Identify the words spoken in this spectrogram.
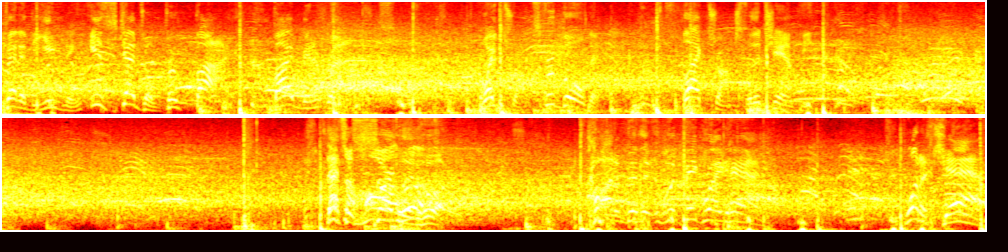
event of the evening is scheduled for five five-minute rounds. White trunks for Golden. Black trunks for the champion. That's, a, hard solid hook. hook. Caught him with a with big right hand. What a jab.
